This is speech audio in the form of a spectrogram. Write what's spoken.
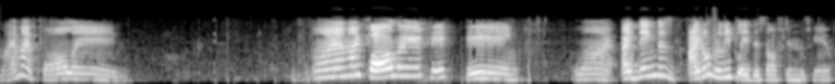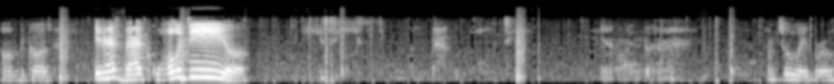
Why am I falling? Why am I falling? I think this, I don't really play this often, this game, um, because it has bad quality. I'm too late, bro.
